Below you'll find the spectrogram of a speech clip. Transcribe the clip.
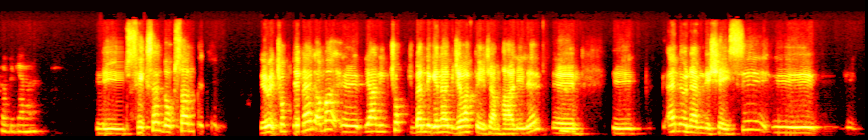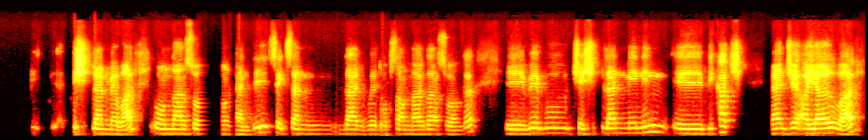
tabii genel. 80-90 Evet çok genel ama e, yani çok ben de genel bir cevap vereceğim haliyle. E, e, en önemli şeysi e, eşitlenme var. Ondan sonra kendi 80'ler ve 90'lardan sonra e, ve bu çeşitlenmenin e, birkaç bence ayağı var.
